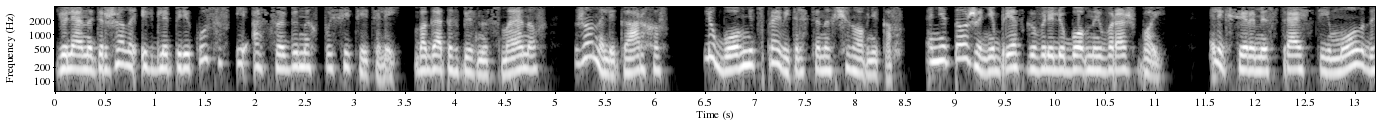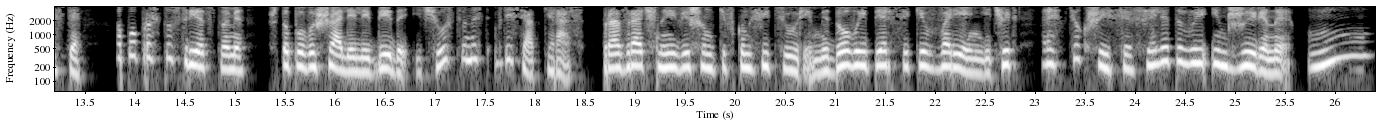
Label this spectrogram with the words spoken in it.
Юлиана держала их для перекусов и особенных посетителей, богатых бизнесменов, жен олигархов, любовниц правительственных чиновников. Они тоже не брезговали любовной ворожбой, эликсирами страсти и молодости, а попросту средствами, что повышали либидо и чувственность в десятки раз. Прозрачные вишенки в конфитюре, медовые персики в варенье, чуть растекшиеся фиолетовые инжирины. Ммм,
